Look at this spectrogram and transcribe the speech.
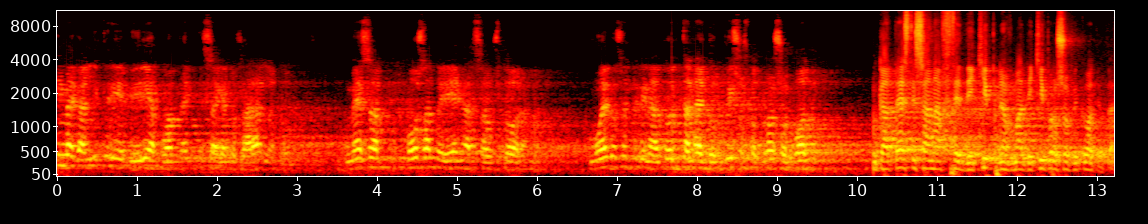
ή μεγαλύτερη εμπειρία που απέκτησα για το θαράλατο, μέσα όσα περιέγραψα ως τώρα, μου έδωσε τη δυνατότητα να εντοπίσω στο πρόσωπό του κατέστησαν αυθεντική πνευματική προσωπικότητα.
